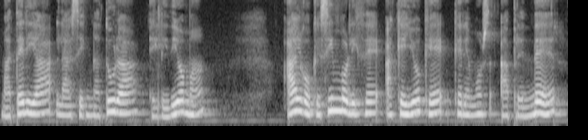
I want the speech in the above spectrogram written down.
materia, la asignatura, el idioma, algo que simbolice aquello que queremos aprender,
